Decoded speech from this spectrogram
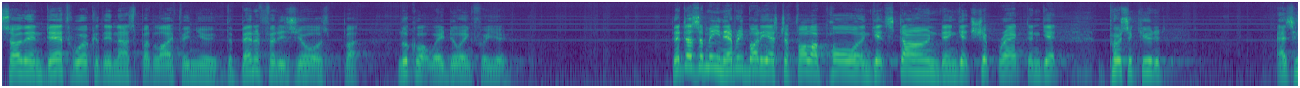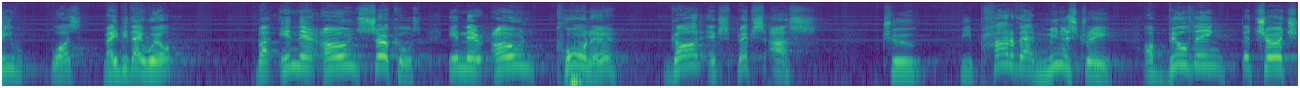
So then, death worketh in us, but life in you. The benefit is yours, but look what we're doing for you. That doesn't mean everybody has to follow Paul and get stoned and get shipwrecked and get persecuted as he was. Maybe they will. But in their own circles, in their own corner, God expects us to be part of that ministry of building the church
